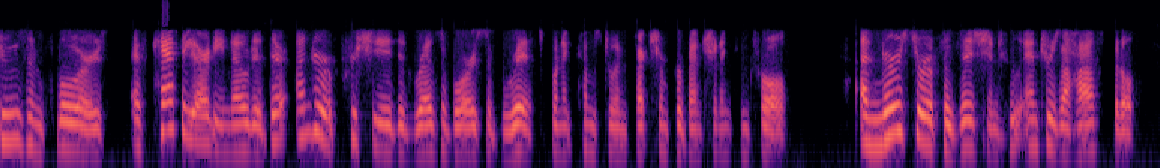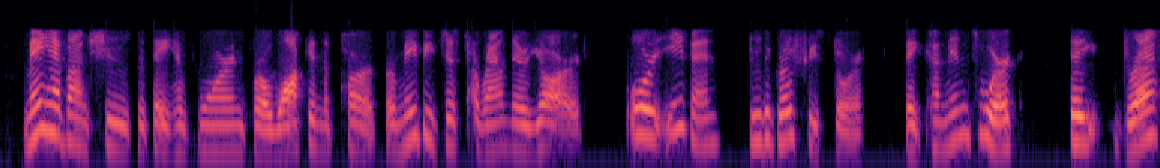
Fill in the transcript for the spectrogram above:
shoes and floors, as Kathy already noted, they're underappreciated reservoirs of risk when it comes to infection prevention and control. A nurse or a physician who enters a hospital may have on shoes that they have worn for a walk in the park or maybe just around their yard or even through the grocery store. They come into work, they dress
